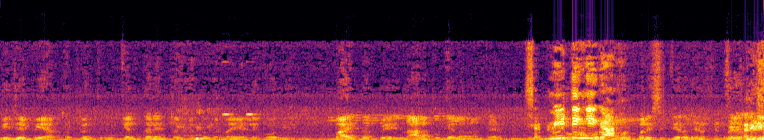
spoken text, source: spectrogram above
ಬಿ ಜೆ ಪಿ ಅಭ್ಯರ್ಥಿಗಳು ಗೆಲ್ತಾರೆ ಅಂತಕ್ಕಂಥದ್ದನ್ನ ಹೇಳಲಿಕ್ಕೆ ಹೋಗಿ. ಬಾಯಿ ತಪ್ಪಿ ನಾಲ್ಕು ಗೆಲ್ಲಲ್ಲ ಅಂತ ಹೇಳ್ತಾರೆ ಸರ್, meeting ಈಗ- ಅವ್ರ ಪರಿಸ್ಥಿತಿ ಇರೋದು ನನಗೆ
